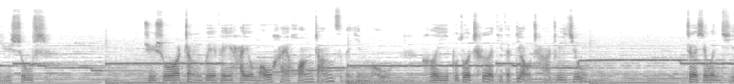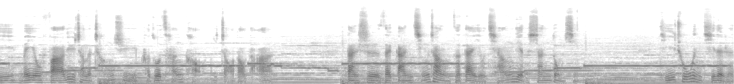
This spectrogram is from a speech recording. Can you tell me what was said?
于收拾。据说郑贵妃还有谋害皇长子的阴谋，何以不做彻底的调查追究？这些问题没有法律上的程序可做参考以找到答案，但是在感情上则带有强烈的煽动性。提出问题的人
